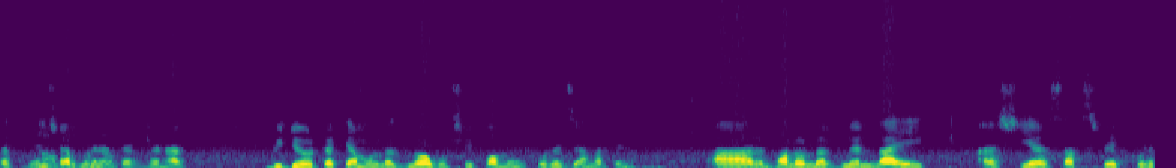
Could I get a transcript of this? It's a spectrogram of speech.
থাকবেন সাবধানে থাকবেন। আর ভিডিওটা কেমন লাগল অবশ্যই কমেন্ট করে জানাবেন। আর ভালো লাগলে লাইক আর শেয়ার সাবস্ক্রাইব করে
